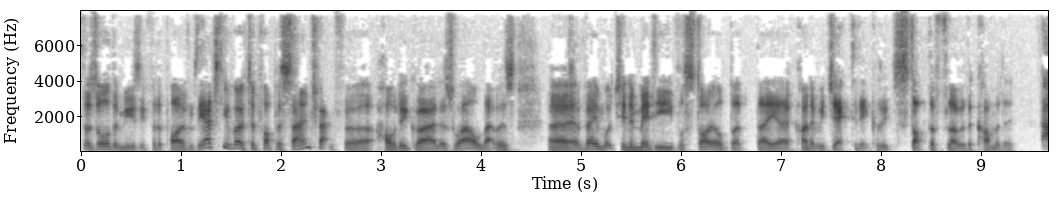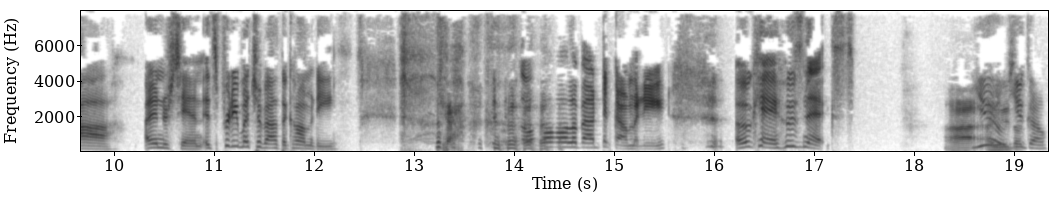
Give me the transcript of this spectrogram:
does all the music for the Pythons. He actually wrote a proper soundtrack for Holy Grail as well. That was uh, very much in a medieval style, but they uh, kind of rejected it because it stopped the flow of the comedy. Ah, I understand. It's pretty much about the comedy. Yeah. It's all about the comedy. Okay, who's next? Uh, You, you on- go.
